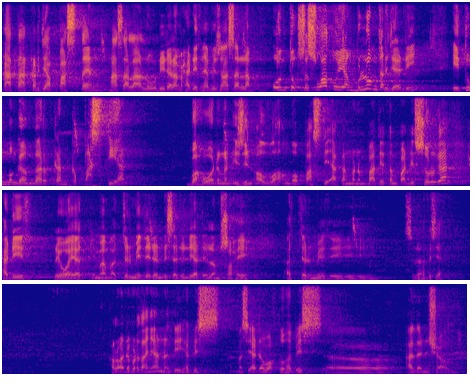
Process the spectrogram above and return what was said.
kata kerja pasten masa lalu di dalam hadis Nabi SAW untuk sesuatu yang belum terjadi itu menggambarkan kepastian bahwa dengan izin Allah engkau pasti akan menempati tempat di surga. Hadis riwayat Imam At-Tirmidzi dan bisa dilihat dalam Sahih At-Tirmidzi. Sudah habis ya? Kalau ada pertanyaan nanti habis masih ada waktu habis uh, adzan insyaallah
